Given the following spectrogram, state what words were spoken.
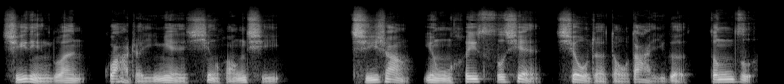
旗顶端挂着一面杏黄旗，旗上用黑丝线绣着斗大一个“曾”字。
